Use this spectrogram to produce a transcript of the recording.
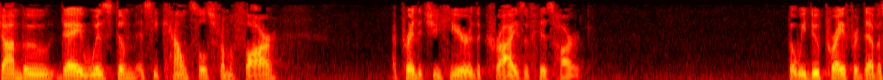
Shambhu Day wisdom as he counsels from afar. I pray that you hear the cries of his heart. But we do pray for Deva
